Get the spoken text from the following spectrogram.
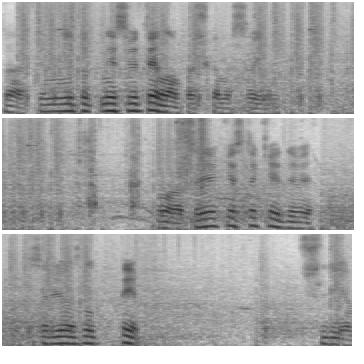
Так, ти мені тут не світи лампочками своїми. О, а це якийсь такий, диви. Серйозний тип. Шлем.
